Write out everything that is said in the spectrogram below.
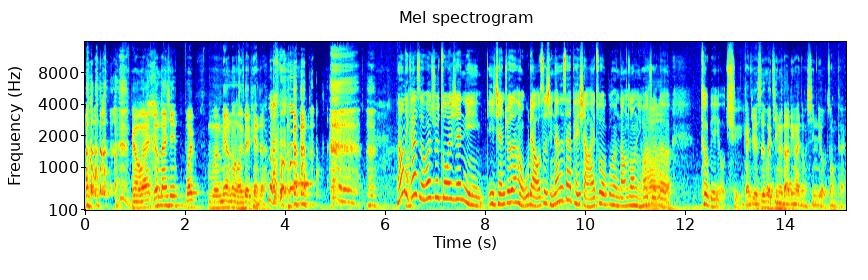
没有，我们不用担心，不会，我们没有那么容易被骗的。然后你开始会去做一些你以前觉得很无聊的事情，但是在陪小孩做的过程当中，你会觉得。特别有趣，感觉是会进入到另外一种心流状态。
